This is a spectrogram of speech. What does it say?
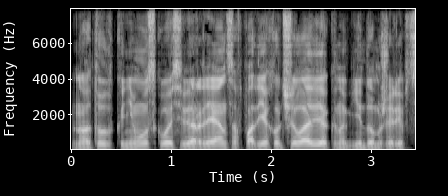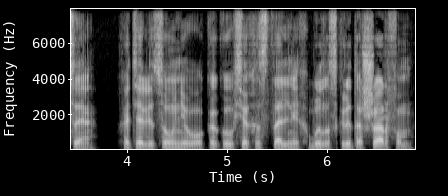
Но тут к нему сквозь верлианцев подъехал человек на гнедом жеребце. Хотя лицо у него, как и у всех остальных, было скрыто шарфом,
